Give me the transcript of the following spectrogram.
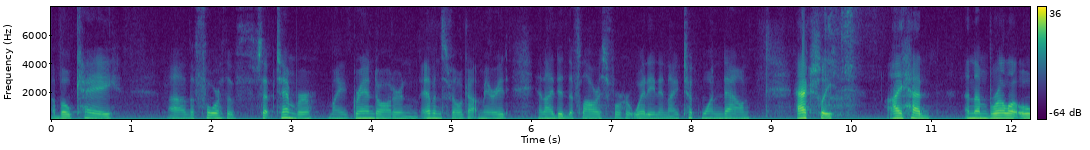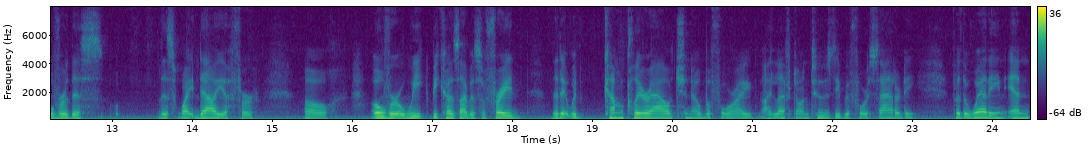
a bouquet uh, the 4th of September. My granddaughter in Evansville got married, and I did the flowers for her wedding, and I took one down. Actually, I had an umbrella over this this white dahlia for oh over a week because I was afraid that it would come clear out, you know, before I, I left on Tuesday before Saturday for the wedding. And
